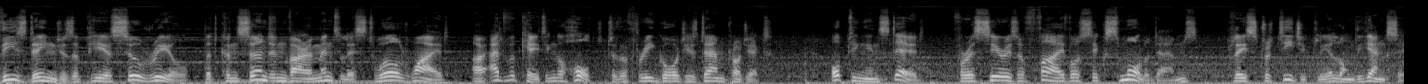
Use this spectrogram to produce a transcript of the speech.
These dangers appear so real that concerned environmentalists worldwide are advocating a halt to the Three Gorges Dam project, opting instead for a series of five or six smaller dams placed strategically along the Yangtze.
